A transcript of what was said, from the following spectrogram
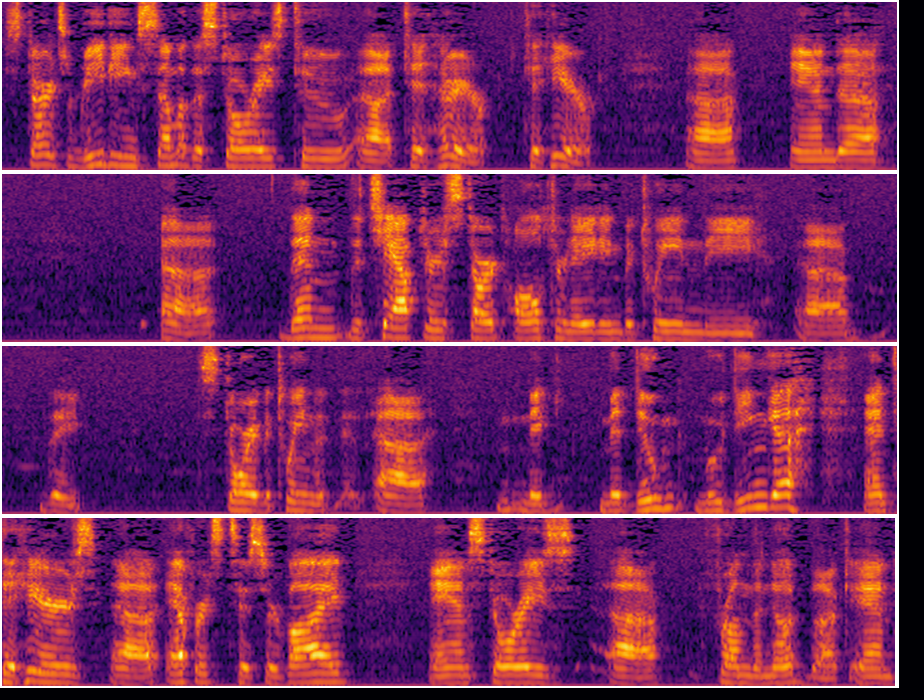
starts reading some of the stories to to hear to hear. Uh, and uh, uh, then the chapters start alternating between the the story between uh, Muidinga and Tuahir's uh, efforts to survive and stories uh, from the notebook. And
